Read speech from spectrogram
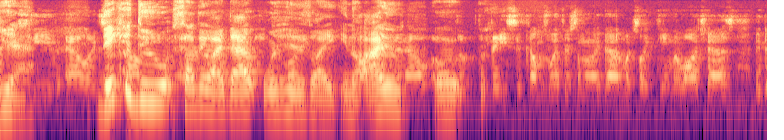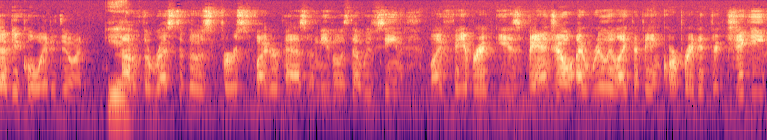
yeah. Steve, Alex, They could do something like that with his like you know swap in item and out of or the, the base it comes with or something like that, much like Game & Watch has. I think that'd be a cool way to do it. Yeah. Out of the rest of those first Fighter Pass amiibos that we've seen, my favorite is Banjo. I really like that they incorporated the Jiggy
